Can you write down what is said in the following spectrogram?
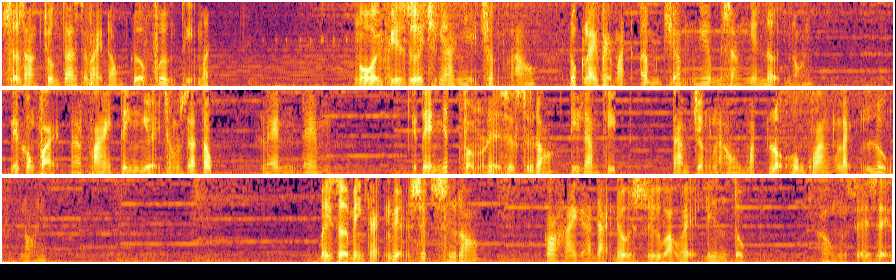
sợ rằng chúng ta sẽ phải đóng cửa phường thị mất. Ngồi phía dưới chính là nhị trưởng lão, lúc này vẻ mặt âm trầm nghiếm răng nghiến lợi nói. Nếu không phải ta phái tinh nhuệ trong gia tộc, lén đem cái tên nhất phẩm luyện dược sư đó đi làm thịt, tam trưởng lão mắt lộ hùng quang lạnh lùng nói. Bây giờ bên cạnh luyện dược sư đó, có hai gã đại đấu sư bảo vệ liên tục, không dễ dễ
